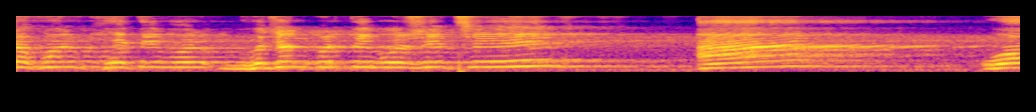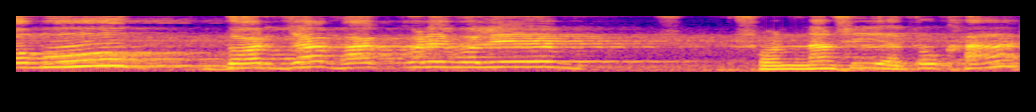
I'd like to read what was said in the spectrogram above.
যখন খেতে ভোজন করতে বসেছে, আর অমুক দরজা ভাগ করে বলে, সন্ন্যাসী, এত খায়?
